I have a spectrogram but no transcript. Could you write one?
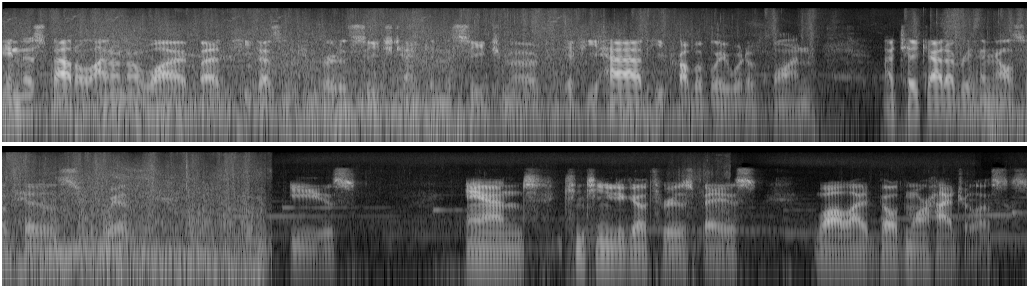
in this battle, I don't know why, but he doesn't convert his siege tank into siege mode. If he had, he probably would have won. I take out everything else of his with ease and continue to go through his base while I build more Hydralisks.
